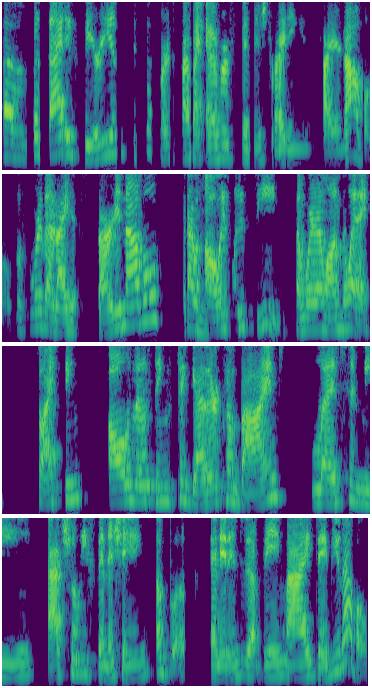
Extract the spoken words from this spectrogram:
Um, but that experience is the first time I ever finished writing an entire novel. Before that, I had started novels and I would mm-hmm. always lose steam somewhere along the way. So I think all of those things together combined led to me actually finishing a book and it ended up being my debut novel.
